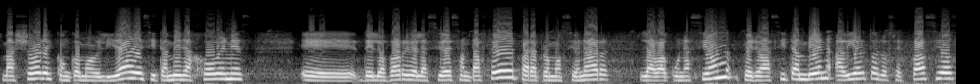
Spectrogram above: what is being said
mayores con comorbilidades y también a jóvenes eh, de los barrios de la ciudad de Santa Fe para promocionar la vacunación, pero así también abiertos los espacios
